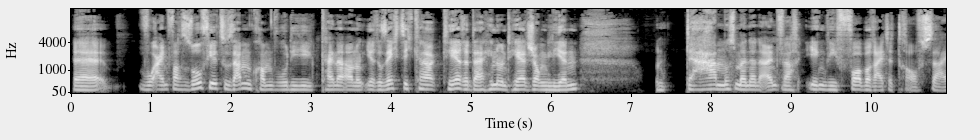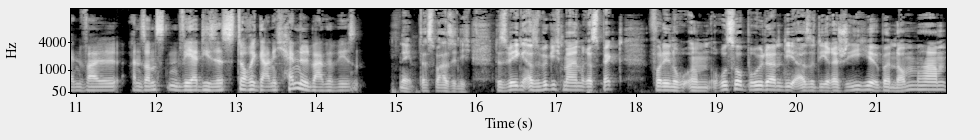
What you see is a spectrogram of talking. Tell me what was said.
äh, wo einfach so viel zusammenkommt, wo die, keine Ahnung, ihre 60 Charaktere da hin und her jonglieren. Und da muss man dann einfach irgendwie vorbereitet drauf sein, weil ansonsten wäre diese Story gar nicht handelbar gewesen. Nee, das war sie nicht. Deswegen also wirklich meinen Respekt vor den ähm, Russo-Brüdern, die also die Regie hier übernommen haben.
